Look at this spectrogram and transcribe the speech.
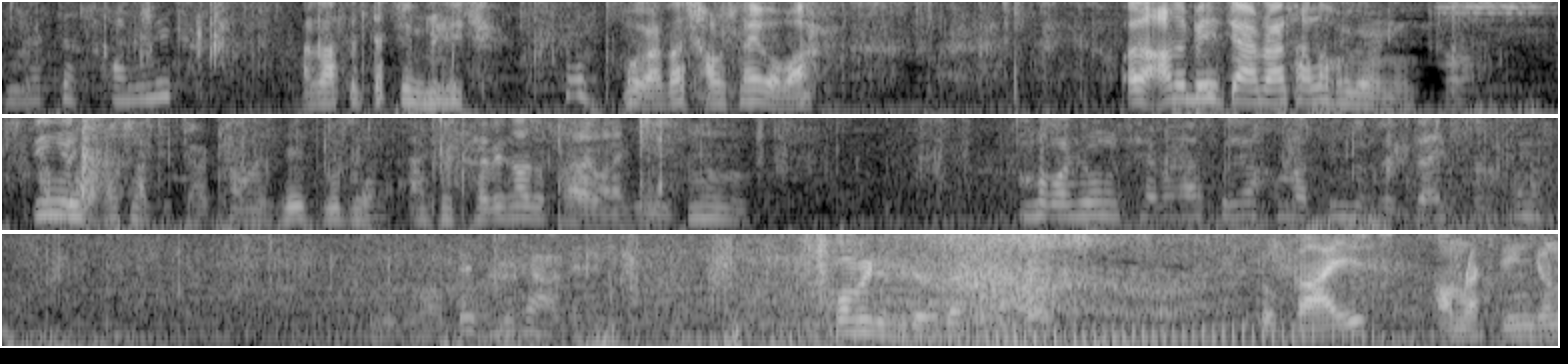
দিনেরটা ছ মিনিট আর তিন মিনিট ও রাতার সাহস নাই বাবা ও আরও বেশি চাই আমরা থাকলে হলো না তিনজন সাহস না ঠিকঠাক আমার যে দুজন আজকে খাবে খাওয়া তো তিনজন যাই কমেডি ভিডিওটা তো গাইস আমরা তিনজন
